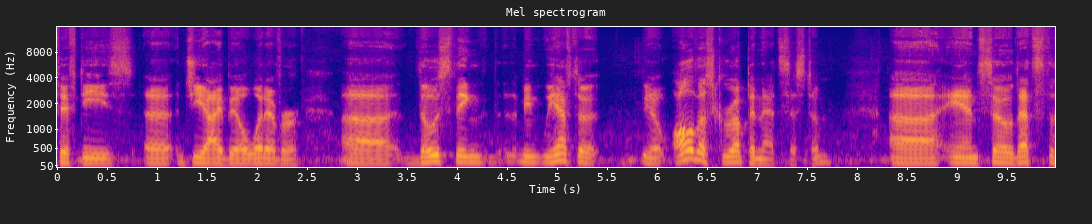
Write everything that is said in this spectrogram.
50s, uh, GI Bill, whatever? Uh, those things. I mean, we have to. You know, all of us grew up in that system uh, and so that's the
